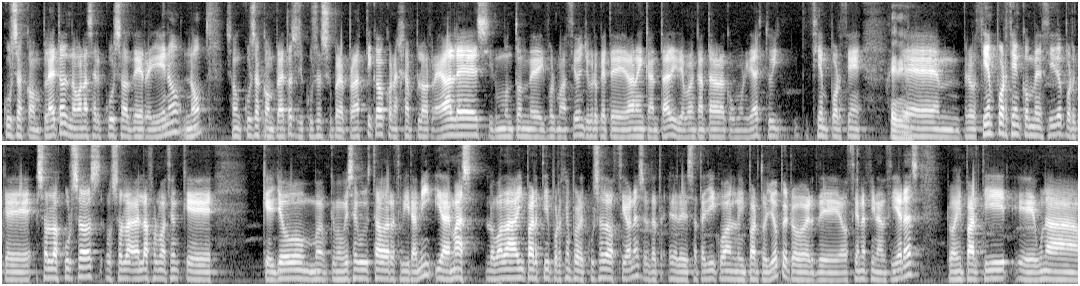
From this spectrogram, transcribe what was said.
cursos completos, no van a ser cursos de relleno, no, son cursos completos y cursos súper prácticos con ejemplos reales y un montón de información. Yo creo que te van a encantar y le va a encantar a la comunidad. Estoy 100% eh, pero 100% convencido porque son los cursos o son la, la formación que, que yo que me hubiese gustado recibir a mí. Y además lo va a impartir, por ejemplo, el curso de opciones, el de, Strategic One lo imparto yo, pero el de opciones financieras lo va a impartir eh, una,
